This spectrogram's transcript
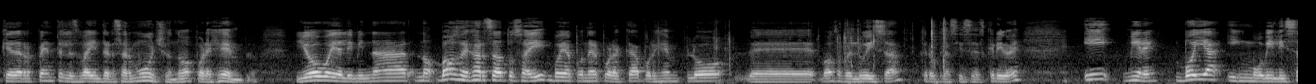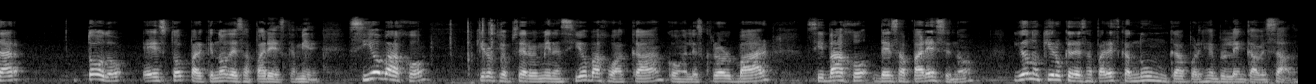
que de repente les va a interesar mucho, ¿no? Por ejemplo, yo voy a eliminar, no, vamos a dejar datos ahí, voy a poner por acá, por ejemplo, eh, vamos a ver Luisa, creo que así se escribe, y miren, voy a inmovilizar todo esto para que no desaparezca, miren, si yo bajo, quiero que observen, miren, si yo bajo acá con el scroll bar, si bajo, desaparece, ¿no? Yo no quiero que desaparezca nunca, por ejemplo, el encabezado.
